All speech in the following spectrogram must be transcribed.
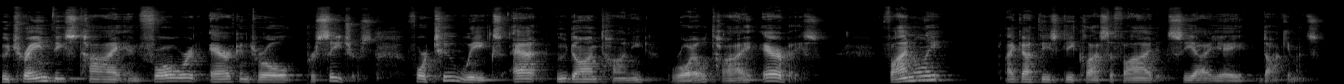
who trained these Thai in forward air control procedures for two weeks at Udon Thani Royal Thai Air Base. Finally, I got these declassified CIA documents.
